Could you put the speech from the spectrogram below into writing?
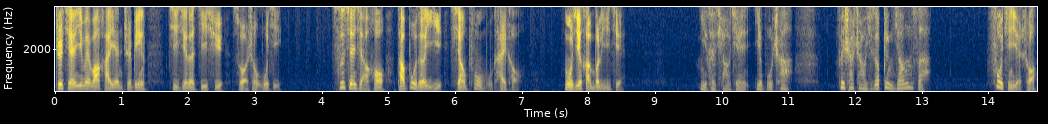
之前因为王海燕治病，季节的积蓄所剩无几，思前想后，他不得已向父母开口。母亲很不理解：“你的条件也不差，为啥找一个病秧子？”父亲也说：“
